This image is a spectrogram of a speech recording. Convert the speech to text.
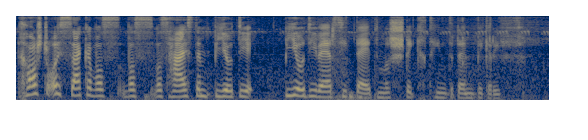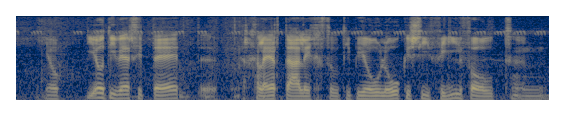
kannst du uns sagen, was, was, was heisst denn Biodi Biodiversität und was steckt hinter dem Begriff? Ja, Biodiversität äh, erklärt eigentlich so die biologische Vielfalt, ein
